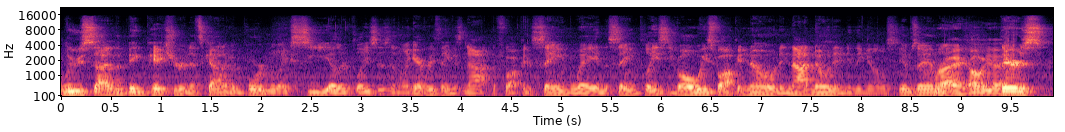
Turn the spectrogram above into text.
lose sight of the big picture and it's kind of important to like see other places and like everything is not the fucking same way in the same place you've always fucking known and not known anything else. You know what I'm saying? Like, Right. Oh yeah. There's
